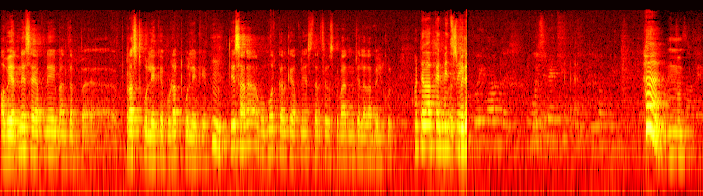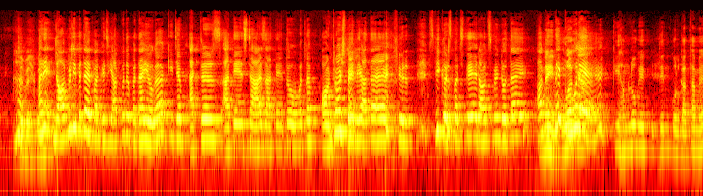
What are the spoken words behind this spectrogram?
अवेयरनेस है अपने मतलब ट्रस्ट को लेके प्रोडक्ट को लेके। तो ये सारा होमवर्क करके अपने स्तर से उसके बाद मुझे लगा बिल्कुल। और तब आप कन्विंस बस हुए मेरे हाँ बिल्कुल। अरे नॉर्मली पता है पंकज जी आपको तो पता ही होगा कि जब एक्टर्स आते हैं स्टार्स आते हैं तो मतलब ऑनट्रॉश पहले आता है फिर स्पीकर्स बजते हैं अनाउंसमेंट होता है। आप नहीं इतने कूल हैं। कि हम लोग एक दिन कोलकाता में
